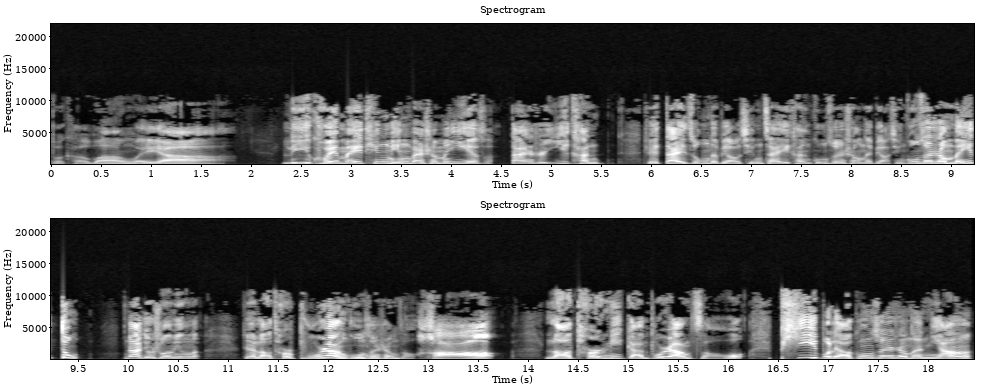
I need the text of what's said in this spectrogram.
不可妄为呀！李逵没听明白什么意思，但是一看这戴宗的表情，再一看公孙胜的表情，公孙胜没动，那就说明了这老头不让公孙胜走。好，老头你敢不让走，劈不了公孙胜的娘，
